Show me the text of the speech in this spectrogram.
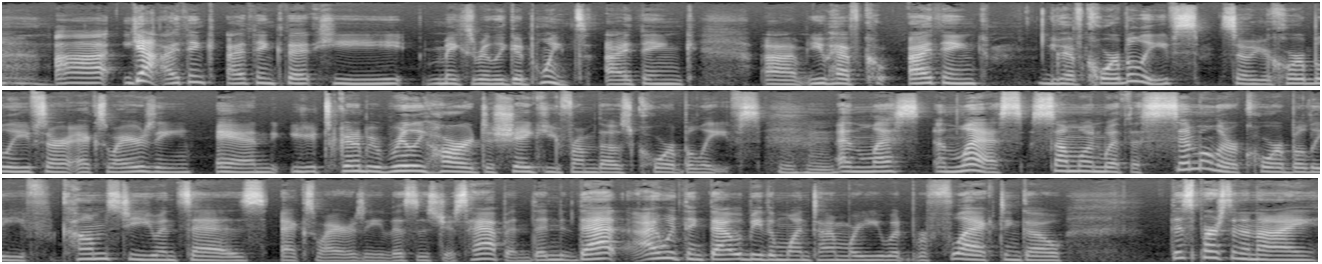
uh, yeah, I think I think that he makes really good points. I think um, you have co- I think you have core beliefs. So your core beliefs are X, Y, or Z, and it's going to be really hard to shake you from those core beliefs, unless unless someone with a similar core belief comes to you and says X, Y, or Z. This has just happened. Then that I would think that would be the one time where you would reflect and go, this person and I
